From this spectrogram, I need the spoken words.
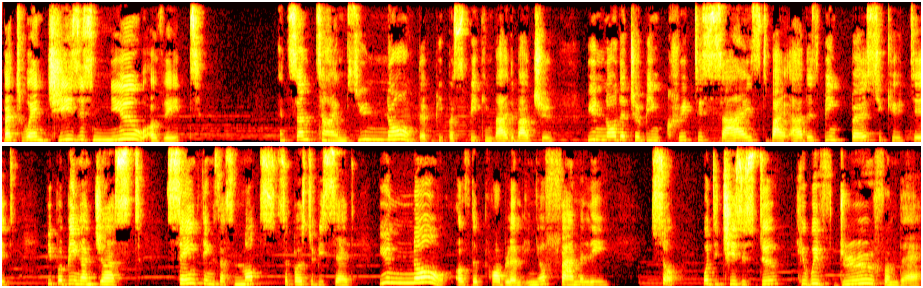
But when Jesus knew of it, and sometimes you know that people are speaking bad about you, you know that you're being criticized by others, being persecuted, people being unjust, saying things that's not supposed to be said. You know of the problem in your family. So, what did Jesus do? He withdrew from there.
